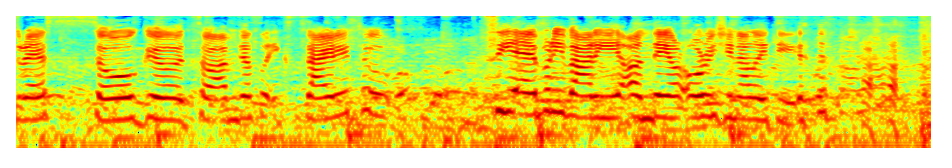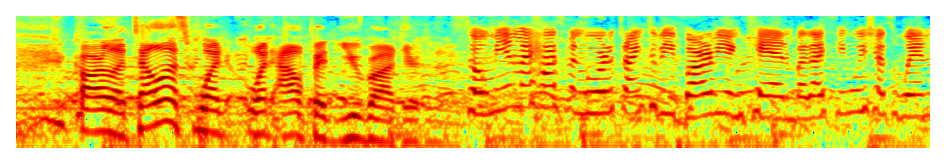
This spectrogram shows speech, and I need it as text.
dressed so good. So I'm just excited to see everybody on their originality. Carla, tell us what, what outfit you brought here tonight. So me and my husband, we were trying to be Barbie and Ken, but I think we just went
